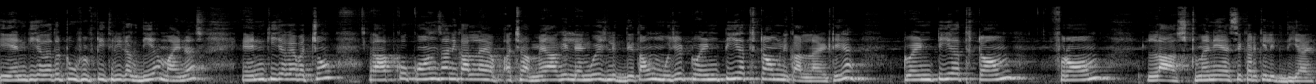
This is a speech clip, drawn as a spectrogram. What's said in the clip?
ए एन की जगह तो 253 रख दिया माइनस एन की जगह बच्चों, आपको कौन सा निकालना है? अच्छा मैं आगे लैंग्वेज लिख देता हूँ, मुझे ट्वेंटियथ टर्म निकालना है, ठीक है? ट्वेंटियथ टर्म फ्रॉम लास्ट, मैंने ऐसे करके लिख दिया है।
